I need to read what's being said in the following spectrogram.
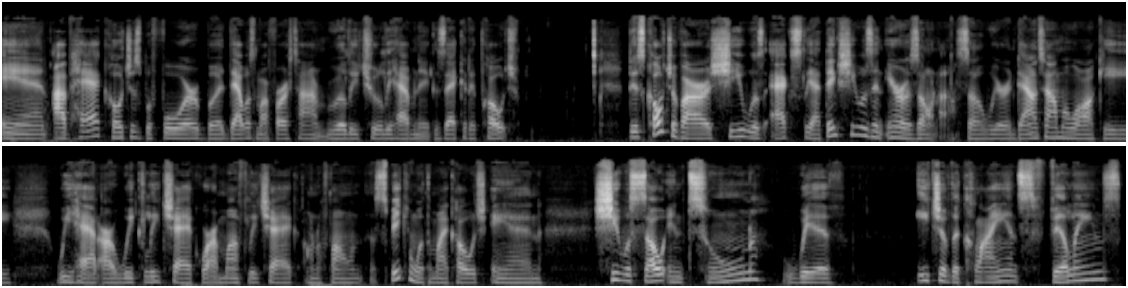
And I've had coaches before, but that was my first time really truly having an executive coach. this coach of ours, she was actually, I think she was in Arizona. So we are in downtown Milwaukee. We had our weekly check or our monthly check on the phone, uh, speaking with my coach, and she was so in tune with each of the clients' feelings.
